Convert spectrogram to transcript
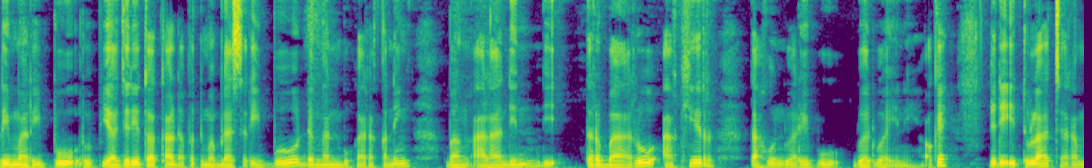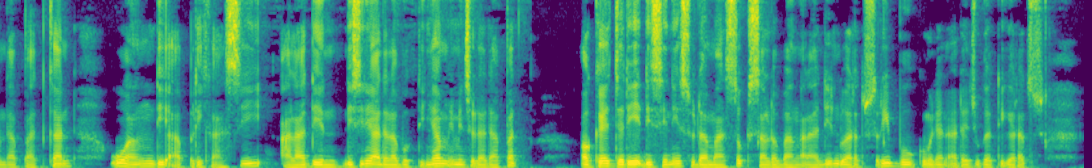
Rp5.000. Jadi total dapat Rp15.000 dengan buka rekening Bank Aladin di terbaru akhir tahun 2022 ini. Oke. Jadi itulah cara mendapatkan uang di aplikasi Aladin. Di sini adalah buktinya Mimin sudah dapat Oke, jadi di sini sudah masuk saldo Bank Aladin 200.000, kemudian ada juga 360.000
